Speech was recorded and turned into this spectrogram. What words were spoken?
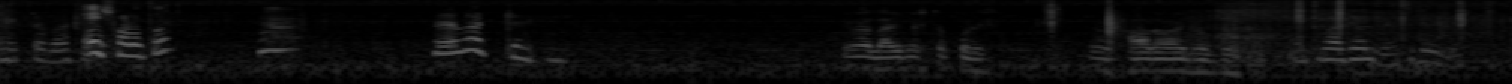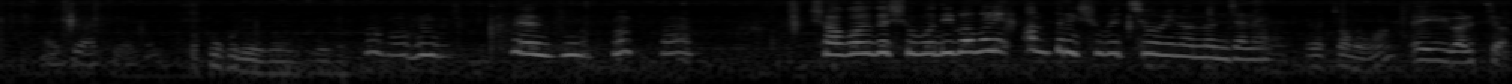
একটা এই সরো তো। ব্যাপারটা কি? এবার লাইভ স্টপ করিস। খাওয়া দাওয়ায় ঢুকবো। একটু জ্বলবে একটু জ্বলবে একটু আছে আছে পুকুরে সকলকে শুভ দীপাবলি আন্তরিক শুভেচ্ছা ও অভিনন্দন জানাই। চলো এইবার চল।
